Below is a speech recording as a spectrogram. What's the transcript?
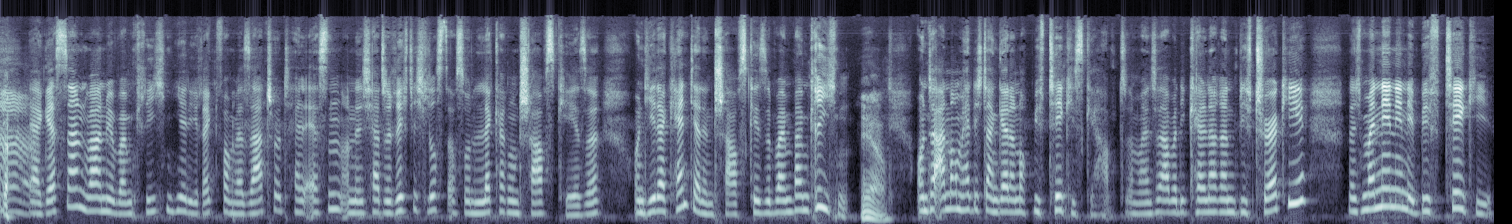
Ja, gestern waren wir beim Griechen hier direkt vom Versace Hotel essen und ich hatte richtig Lust auf so einen leckeren Schafskäse. Und jeder kennt ja den Schafskäse beim, beim Griechen. Ja. Unter anderem hätte ich dann gerne noch Beeftekis gehabt. Da meinte aber die Kellnerin Beef Turkey. Und ich meine, nee, nee, nee, Beefteki.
